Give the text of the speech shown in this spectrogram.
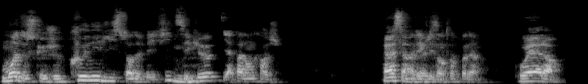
Moi, de ce que je connais de l'histoire de Payfit, c'est Mhm. que il n'y a pas d'ancrage Ah, c'est avec les entrepreneurs. Ouais, alors.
